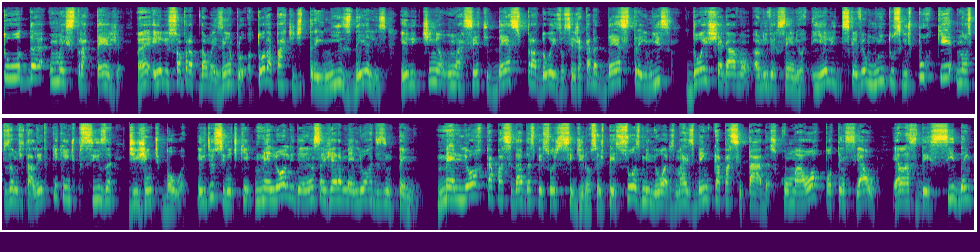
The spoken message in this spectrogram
toda uma estratégia. Né? Ele, só para dar um exemplo, toda a parte de trainees deles, ele tinha um acerto 10 para 2, ou seja, a cada 10 trainees, dois chegavam ao nível sênior. E ele descreveu muito o seguinte: por que nós precisamos de talento? Por que, que a gente precisa de gente boa? Ele diz o seguinte: que melhor liderança gera melhor desempenho melhor capacidade das pessoas decidirem, ou seja, pessoas melhores, mais bem capacitadas, com maior potencial, elas decidem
